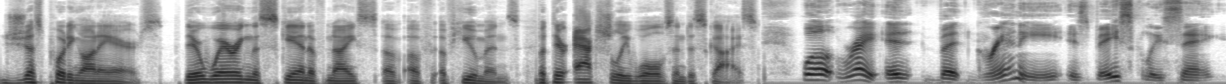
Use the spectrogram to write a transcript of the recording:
just putting on airs. They're wearing the skin of nice of, of, of humans, but they're actually wolves in disguise. well right and, but granny is basically saying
